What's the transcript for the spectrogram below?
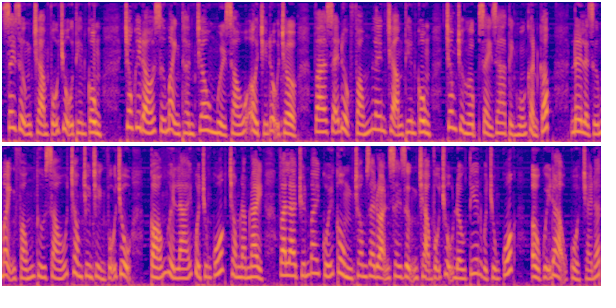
xây dựng trạm vũ trụ Thiên Cung. Trong khi đó, sứ mệnh Thần Châu 16 ở chế độ chờ và sẽ được phóng lên trạm Thiên Cung trong trường hợp xảy ra tình huống khẩn cấp. Đây là sứ mệnh phóng thứ 6 trong chương trình vũ trụ có người lái của Trung Quốc trong năm nay và là chuyến bay cuối cùng trong giai đoạn xây dựng trạm vũ trụ đầu tiên của Trung Quốc ở quỹ đạo của trái đất.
